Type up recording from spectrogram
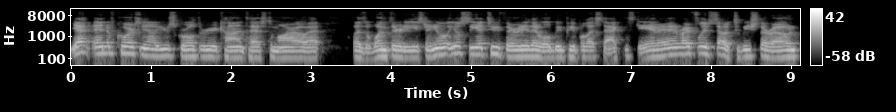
Yeah, and of course, you know, you scroll through your contest tomorrow at what is it, 1.30 Eastern. You'll you'll see at two thirty there will be people that stack this game, and rightfully so. To each their own.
